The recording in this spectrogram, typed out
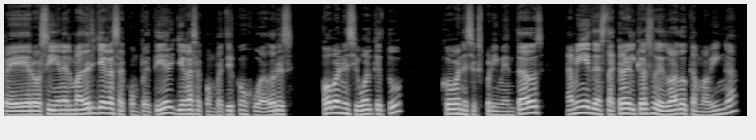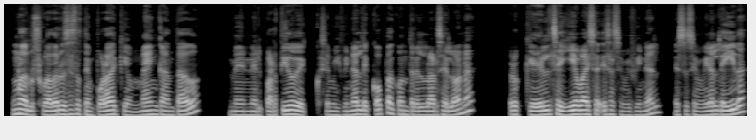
Pero si en el Madrid llegas a competir, llegas a competir con jugadores jóvenes igual que tú, jóvenes experimentados. A mí destacar el caso de Eduardo Camavinga, uno de los jugadores de esta temporada que me ha encantado en el partido de semifinal de Copa contra el Barcelona. Creo que él se lleva esa, esa semifinal, esa semifinal de ida,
